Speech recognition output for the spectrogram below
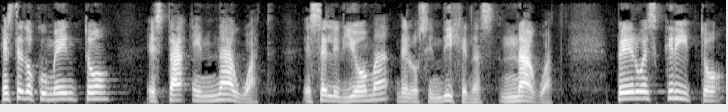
Este documento está en náhuatl es el idioma de los indígenas, náhuatl, pero escrito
